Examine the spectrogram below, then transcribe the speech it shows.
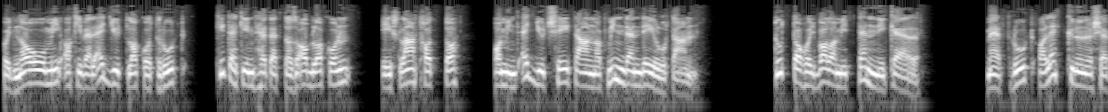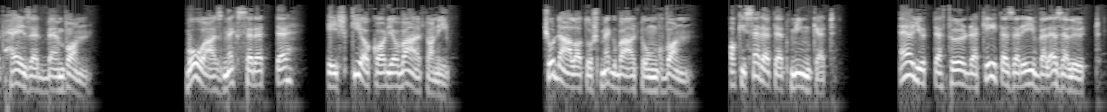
hogy Naomi, akivel együtt lakott Ruth, kitekinthetett az ablakon, és láthatta, amint együtt sétálnak minden délután. Tudta, hogy valamit tenni kell, mert Ruth a legkülönösebb helyzetben van. Boáz megszerette, és ki akarja váltani. Csodálatos megváltónk van, aki szeretett minket. Eljötte földre kétezer évvel ezelőtt,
